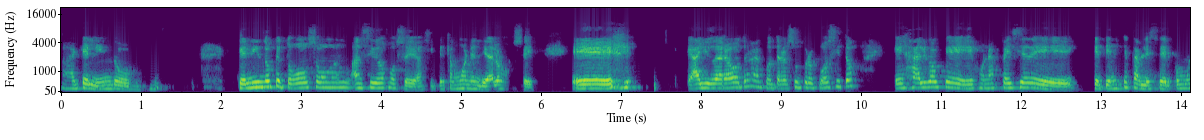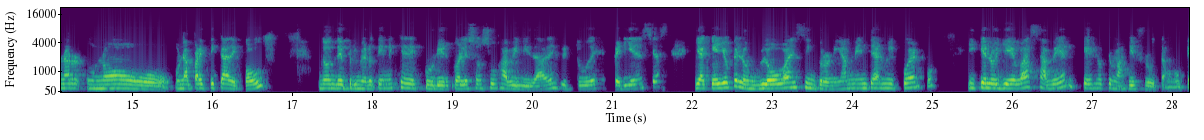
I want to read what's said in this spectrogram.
Ay, qué lindo. Qué lindo que todos son, han sido José, así que estamos en el Día de los José. Eh, ayudar a otros a encontrar su propósito es algo que es una especie de que tienes que establecer como una, una práctica de coach, donde primero tienes que descubrir cuáles son sus habilidades, virtudes, experiencias y aquello que lo engloba en sincroníamente a mi cuerpo y que lo lleva a saber qué es lo que más disfrutan, ¿ok?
